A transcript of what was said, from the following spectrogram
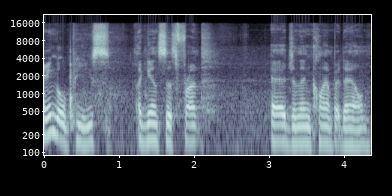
angled piece against this front edge and then clamp it down.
